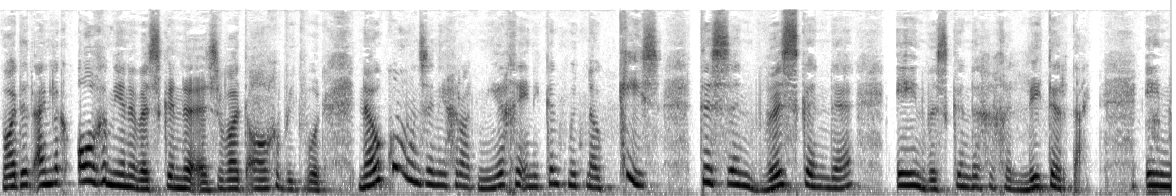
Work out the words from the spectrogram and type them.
waar dit eintlik algemene wiskunde is wat aangebied word. Nou kom ons in die graad 9 en die kind moet nou kies tussen wiskunde en wiskundige geletterdheid. En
